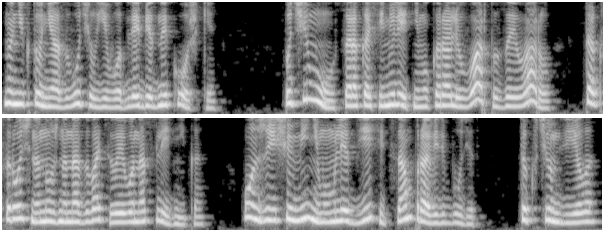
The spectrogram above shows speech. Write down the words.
но никто не озвучил его для бедной кошки. Почему 47-летнему королю Варту Зейлару так срочно нужно назвать своего наследника. Он же еще минимум лет десять сам править будет. Так в чем дело?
